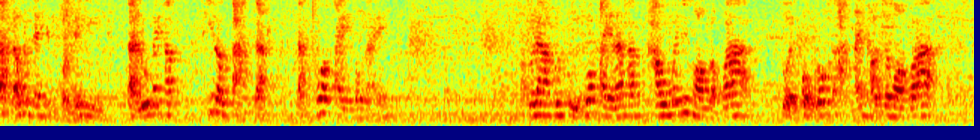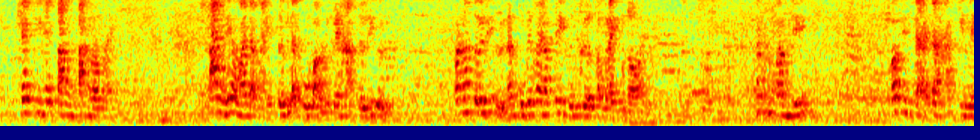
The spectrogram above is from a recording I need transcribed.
จัดแล้วมันจะเห็นผลได้ดี แต่รู้ไหมครับ ที่เราต่างจากจากทั่วไปตรงไหน เวลาคนอื่นทั่วไปนะครับเขาไม่ได้มองหรอกว่าสวยโปร่งโลกสะอาดไหมเขาจะมองว่าแค่พี่ให้ตั้งตั้งแล้วไหมตั้งนี่เอามาจากไหนซื้อจากกูเปล่าหรือไปหาซื้อที่อื่น เพราะถ้าซื้อที่อื่นนะกูไม่ค่อยแฮปปี้กูเคืองกำไรกูน้อย นั่นคือความจริงเพราะสินแสจะหากินใน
